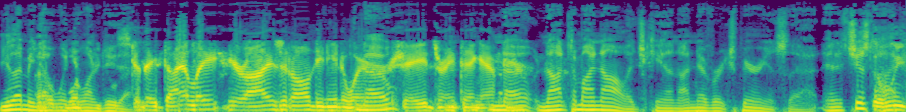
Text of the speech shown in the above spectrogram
you let me know Uh, when you want to do that. Do they dilate your eyes at all? Do you need to wear No. shades or anything after? No, not to my knowledge, Ken. I never experienced that. And it's just eye,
